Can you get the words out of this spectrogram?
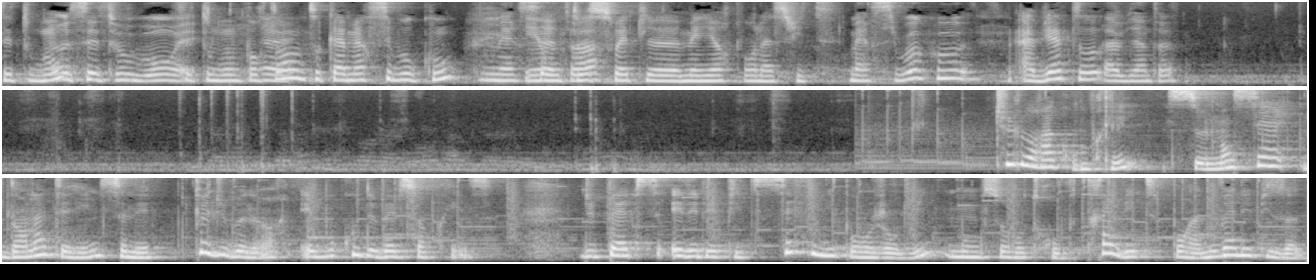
C'est tout bon C'est tout bon, C'est tout bon pour toi. En tout cas, merci beaucoup. Merci Et on te souhaite le meilleur pour la suite. Merci beaucoup. À bientôt. À bientôt. Tu l'auras compris, se lancer dans l'intérim, ce n'est que du bonheur et beaucoup de belles surprises. Du peps et des pépites, c'est fini pour aujourd'hui, mais on se retrouve très vite pour un nouvel épisode.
